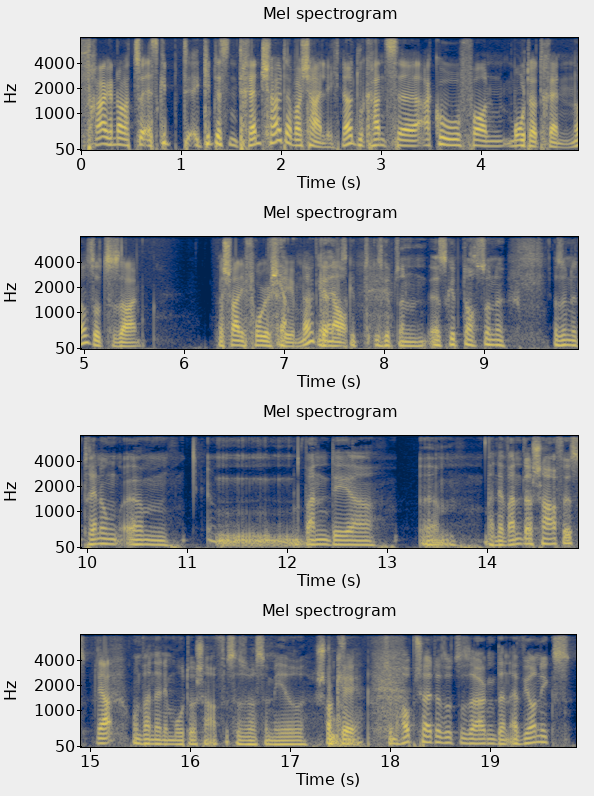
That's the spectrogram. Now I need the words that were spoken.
Frage noch zu, es gibt, gibt es einen Trennschalter? Wahrscheinlich, ne? Du kannst äh, Akku von Motor trennen, ne? sozusagen. Wahrscheinlich vorgeschrieben, ne? Ja, Genau. es, gibt, es, gibt so ein, es gibt noch so eine, also eine Trennung, ähm, wann der, ähm, wann der Wandler scharf ist Ja. und wann dann der Motor scharf ist. Also hast du mehrere Stufen. Okay. So ein Hauptschalter sozusagen, dann Avionics.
